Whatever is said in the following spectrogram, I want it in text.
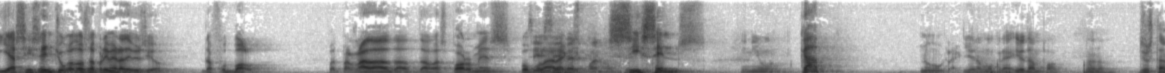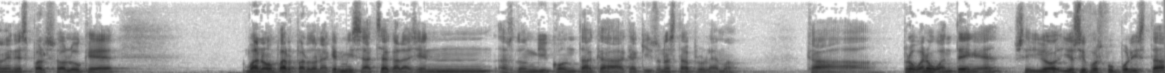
Hi ha 600 jugadors de primera divisió, de futbol, per parlar de, de, de l'esport més popular sí, aquí. més bueno, sí. 600. I ni un. Cap? No m'ho crec. Jo no m'ho crec, jo tampoc. No, no. Justament és per això el que... Bueno, per, per donar aquest missatge, que la gent es dongui compte que, que aquí és on està el problema. Que... Però bueno, ho entenc, eh? O sigui, jo, jo si fos futbolista,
